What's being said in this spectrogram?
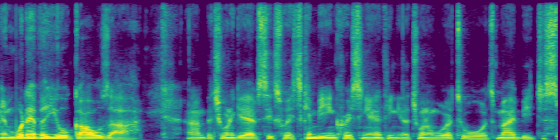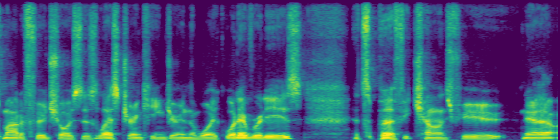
and whatever your goals are um, that you want to get out of six weeks can be increasing anything that you want to work towards. Maybe just smarter food choices, less drinking during the week, whatever it is. It's a perfect challenge for you. Now,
